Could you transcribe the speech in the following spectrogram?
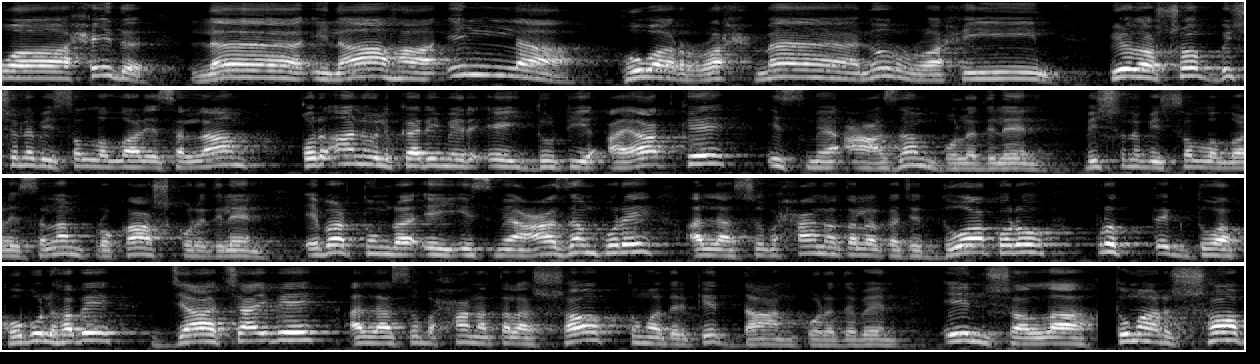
ওয়াহিদ লা ইলাহা ইল্লা হুয়ার রহমানুর রহিম প্রিয় দর্শক বিশ্বনবী সাল্লাহ সাল্লাম কোরআনুল করিমের এই দুটি আয়াতকে ইসমে আজম বলে দিলেন। বিশ্বনবী সাল্লাহ সাল্লাম প্রকাশ করে দিলেন। এবার তোমরা এই ইসমে আজম পড়ে আল্লাহ সুবহান তালার কাছে দোয়া করো। প্রত্যেক দোয়া কবুল হবে, যা চাইবে আল্লাহ সুবহান তালা সব তোমাদেরকে দান করে দেবেন। ইনশাল্লাহ তোমার সব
